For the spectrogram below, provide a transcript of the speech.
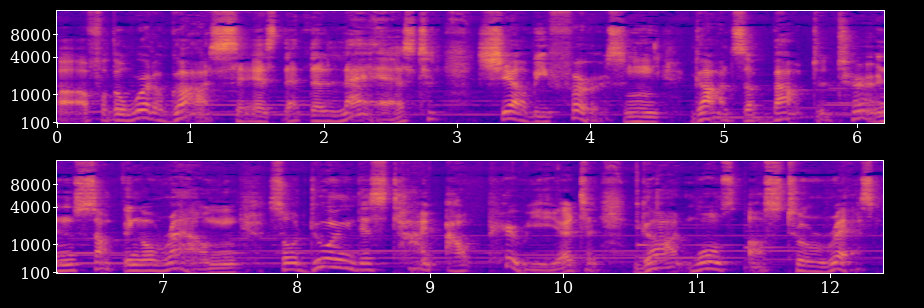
uh, for the word of God says that the last shall be first. Mm, God's about to turn something around. So during this time out period, God wants us to rest.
